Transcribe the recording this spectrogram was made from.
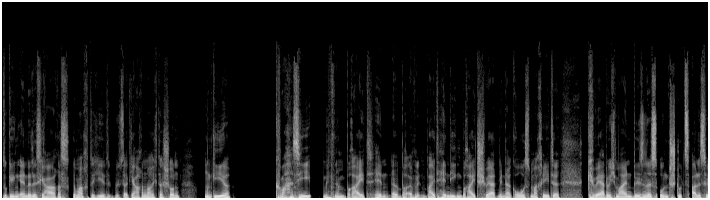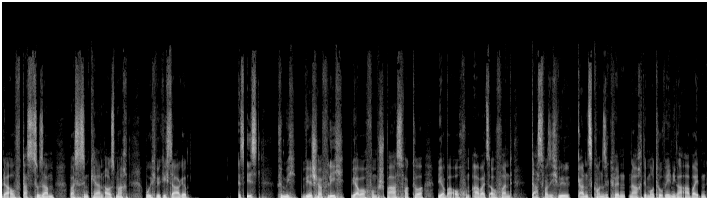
so gegen Ende des Jahres gemacht. Jede, seit Jahren mache ich das schon und gehe quasi mit einem, Breithänd, äh, mit einem beidhändigen Breitschwert, mit einer großen Machete quer durch mein Business und stutz alles wieder auf das zusammen, was es im Kern ausmacht, wo ich wirklich sage, es ist für mich wirtschaftlich, wie aber auch vom Spaßfaktor, wie aber auch vom Arbeitsaufwand das, was ich will, ganz konsequent nach dem Motto weniger arbeiten,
